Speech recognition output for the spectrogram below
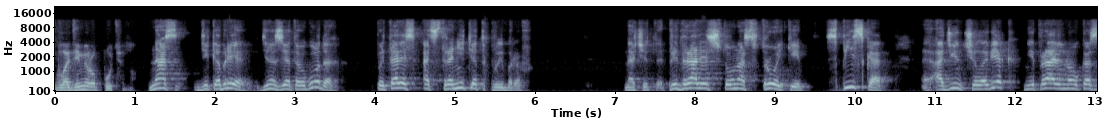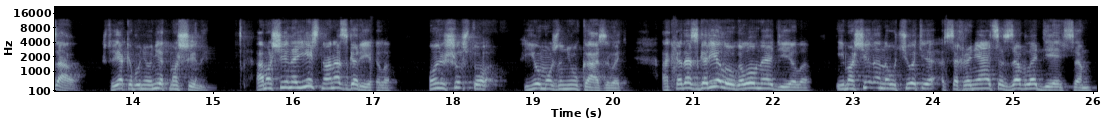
Владимиру Путину? Нас в декабре 1999 года пытались отстранить от выборов. Значит, придрались, что у нас в тройке списка э, один человек неправильно указал, что якобы у него нет машины. А машина есть, но она сгорела. Он решил, что ее можно не указывать. А когда сгорело уголовное дело, и машина на учете сохраняется за владельцем.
